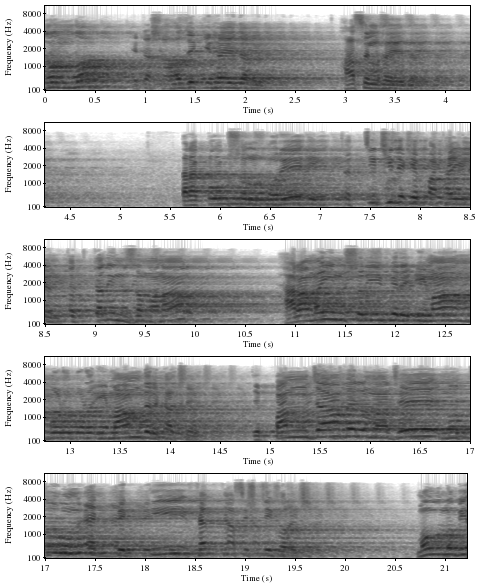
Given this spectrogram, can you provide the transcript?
দ্বন্দ্ব, এটা সহজে কি হয়ে যাবে? হাসিল হয়ে যাবে। তারা কৌশল করে এই চিঠি লিখে পাঠাইলেন, তৎকালীন জামানার হারামাইন শরীফের ইমাম, বড় বড় ইমামদের কাছে। যে পাঞ্জাবের মাঝে নতুন এক ব্যক্তি ফেতনা সৃষ্টি করেছে। মৌলবী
